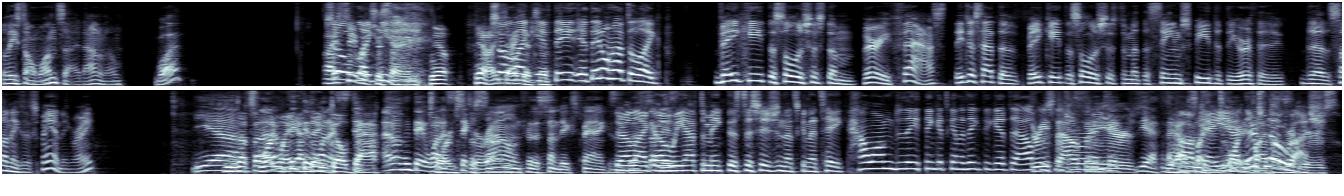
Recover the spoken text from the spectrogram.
at least on one side. I don't know. What? I So, see like, what you're saying. Yep. Yeah. So I, like get if they if they don't have to like vacate the solar system very fast, they just have to vacate the solar system at the same speed that the Earth is the sun is expanding, right? Yeah, That's but I one don't way, think and they then wanna go stick- back I don't think they want to stick the sun. around for the sun to expand because They're like, oh, we have to make this decision that's going to take. How long do they think it's going to take to get to Alpha 3,000 years. Yeah, Yeah, it's like okay, yeah. There's no rush. years.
